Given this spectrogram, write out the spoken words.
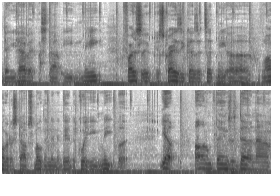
there you have it. I stopped eating meat. First, it's crazy because it took me uh, longer to stop smoking than it did to quit eating meat. But yep, all them things is done now.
